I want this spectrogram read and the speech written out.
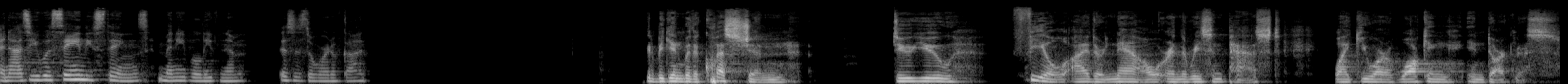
And as he was saying these things, many believed him. This is the word of God. I'm going to begin with a question. Do you feel either now or in the recent past like you are walking in darkness.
